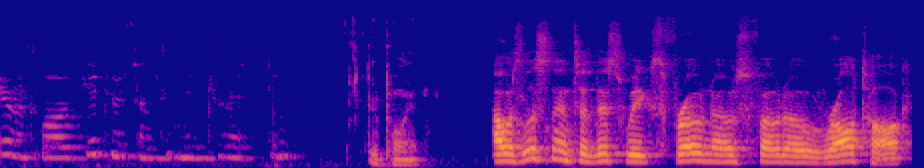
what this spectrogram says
You do something interesting. Good point. I was listening to this week's Fro Knows Photo Raw Talk,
